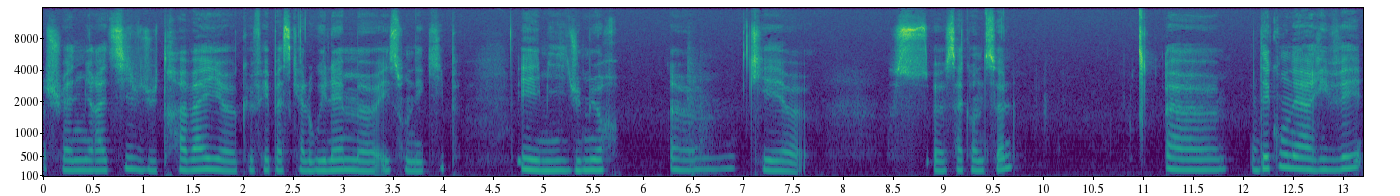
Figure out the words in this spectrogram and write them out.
je suis admirative du travail que fait Pascal Willem et son équipe et Émilie Dumur qui est sa console. dès qu'on est arrivé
